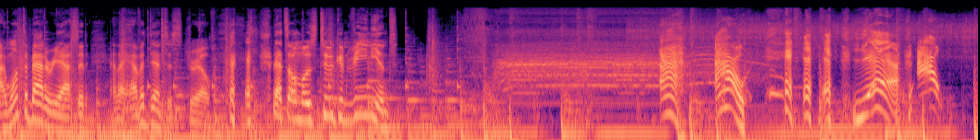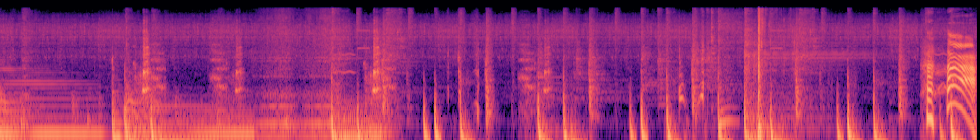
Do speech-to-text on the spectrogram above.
I want the battery acid, and I have a dentist drill. That's almost too convenient. yeah! Ow! Ha ha!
